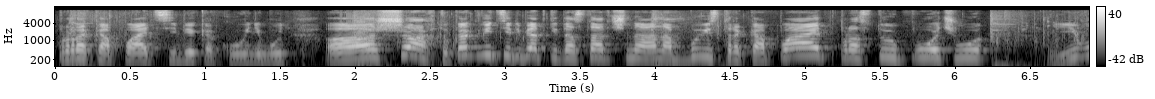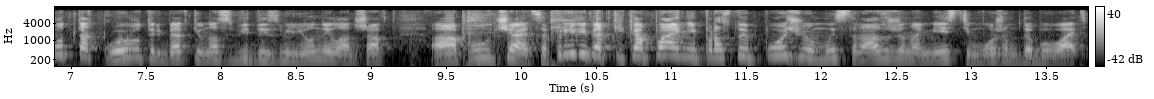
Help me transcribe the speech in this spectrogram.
прокопать себе какую-нибудь шахту. Как видите, ребятки, достаточно она быстро копает простую почву. И вот такой вот, ребятки, у нас видоизмененный ландшафт а, получается. При, ребятки, копании простой почвы мы сразу же на месте можем добывать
